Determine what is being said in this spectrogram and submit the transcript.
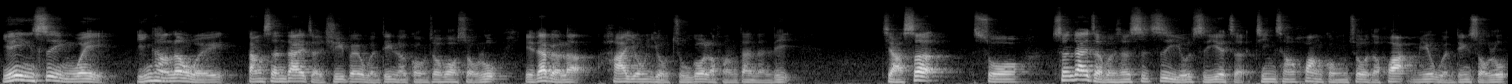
原因是因为银行认为，当申贷者具备稳定的工作或收入，也代表了他拥有足够的还贷能力。假设说，申贷者本身是自由职业者，经常换工作的话，没有稳定收入，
